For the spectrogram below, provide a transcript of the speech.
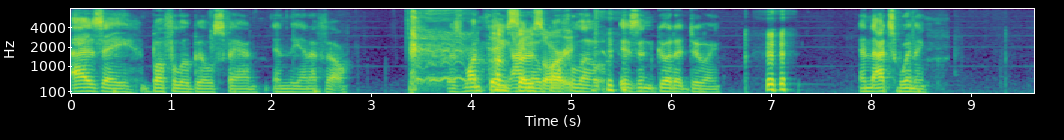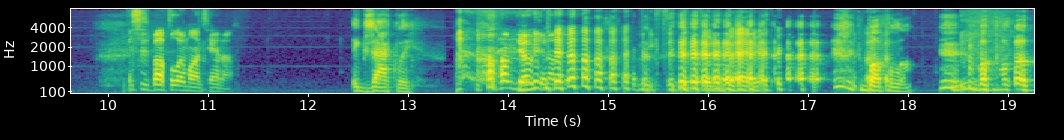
as a Buffalo Bills fan in the NFL, there's one thing I'm so I know sorry. Buffalo isn't good at doing, and that's winning. This is Buffalo, Montana. Exactly. I'm joking. I'm. Makes it even better. Buffalo. Buffalo.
